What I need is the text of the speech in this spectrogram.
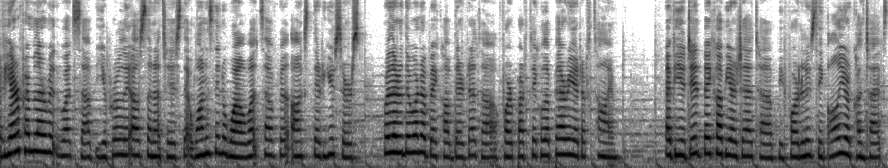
If you're familiar with WhatsApp, you probably also noticed that once in a while WhatsApp will ask their users whether they want to backup their data for a particular period of time. If you did backup your data before losing all your contacts,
